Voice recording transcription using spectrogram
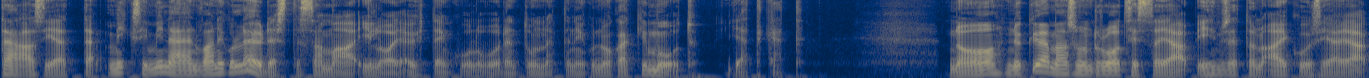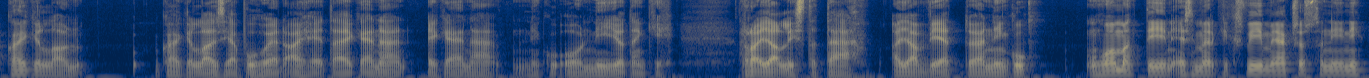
tämä asia, että miksi minä en vaan niin löydä sitä samaa iloa ja yhteenkuuluvuuden tunnetta niin kuin nuo kaikki muut jätkät. No, nykyään mä asun Ruotsissa ja ihmiset on aikuisia ja kaikilla on kaikenlaisia puheenaiheita, eikä enää, eikä enää niin kuin ole niin jotenkin rajallista tämä ajanvietto. Ja niin kuin huomattiin esimerkiksi viime jaksossa, niin, niin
